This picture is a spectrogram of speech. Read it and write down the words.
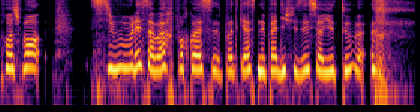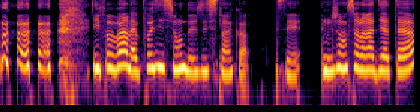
Franchement, si vous voulez savoir pourquoi ce podcast n'est pas diffusé sur YouTube, il faut voir la position de Justin. quoi. C'est une jambe sur le radiateur,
